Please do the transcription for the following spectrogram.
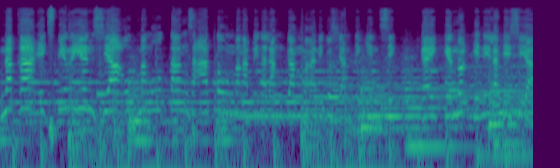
Naka-experience siya og mangutang sa atong mga pinalanggang mga negosyanteng insik. Kay kinilagay siya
